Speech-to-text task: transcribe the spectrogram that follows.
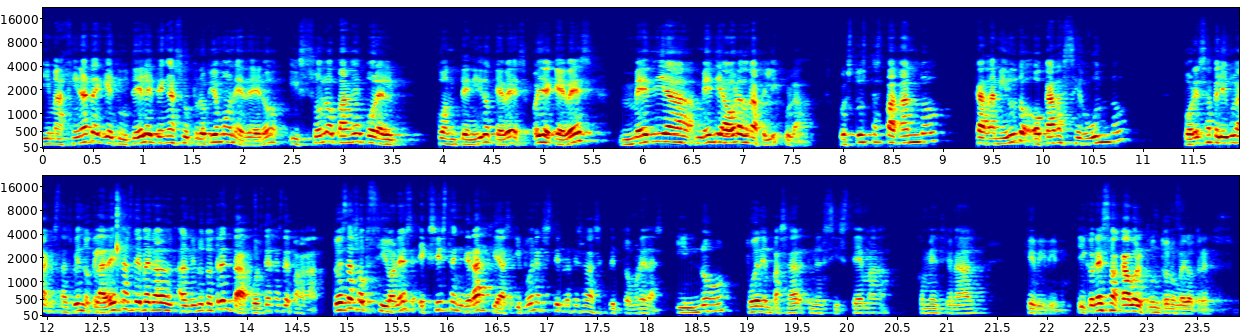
imagínate que tu tele tenga su propio monedero y solo pague por el contenido que ves. Oye, que ves media, media hora de una película. Pues tú estás pagando cada minuto o cada segundo por esa película que estás viendo. Que la dejas de ver al, al minuto 30, pues dejas de pagar. Todas estas opciones existen gracias y pueden existir gracias a las criptomonedas y no pueden pasar en el sistema convencional que vivimos. Y con eso acabo el punto número 3,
